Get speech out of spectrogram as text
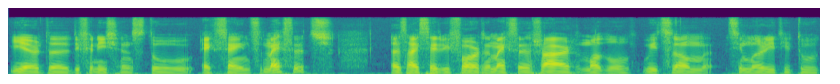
here the definitions to exchange message. As I said before, the messages are modeled with some similarity to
